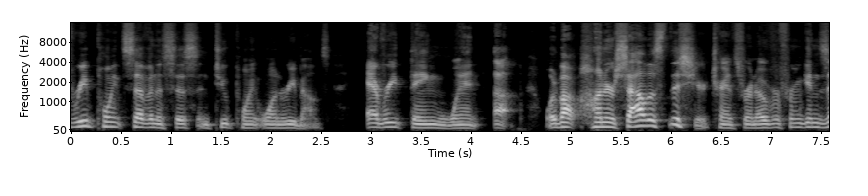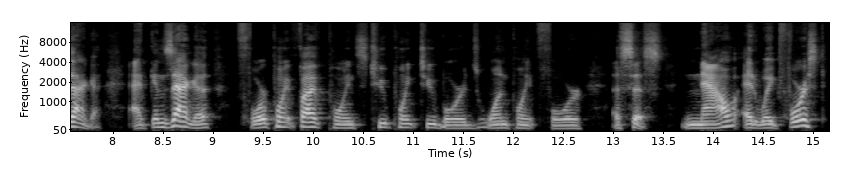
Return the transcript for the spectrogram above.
3.7 assists, and 2.1 rebounds. Everything went up. What about Hunter Sallis this year, transferring over from Gonzaga? At Gonzaga, 4.5 points, 2.2 boards, 1.4 assists. Now at Wake Forest,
